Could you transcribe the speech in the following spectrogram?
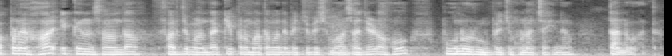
ਆਪਣਾ ਹਰ ਇੱਕ ਇਨਸਾਨ ਦਾ ਫਰਜ਼ ਬਣਦਾ ਕਿ ਪ੍ਰਮਾਤਮਾ ਦੇ ਵਿੱਚ ਵਿਸ਼ਵਾਸ ਆ ਜਿਹੜਾ ਉਹ ਪੂਰਨ ਰੂਪ ਵਿੱਚ ਹੋਣਾ ਚਾਹੀਦਾ। ਧੰਨਵਾਦ।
